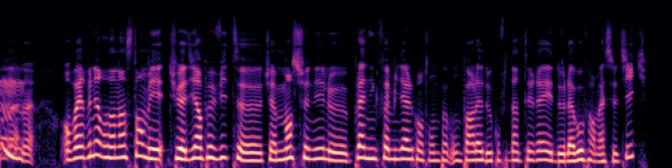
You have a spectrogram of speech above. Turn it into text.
Hmm, On va y revenir dans un instant, mais tu as dit un peu vite, euh, tu as mentionné le planning familial quand on, parlait de conflit d'intérêts et de labo pharmaceutique.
